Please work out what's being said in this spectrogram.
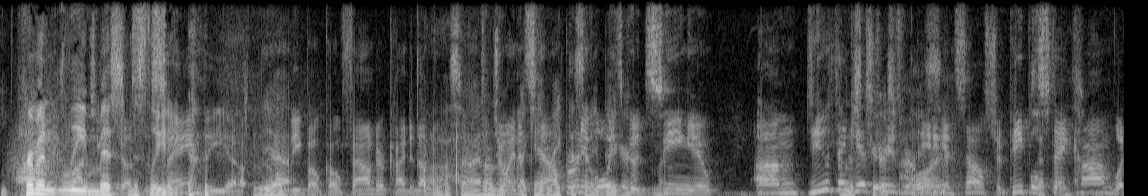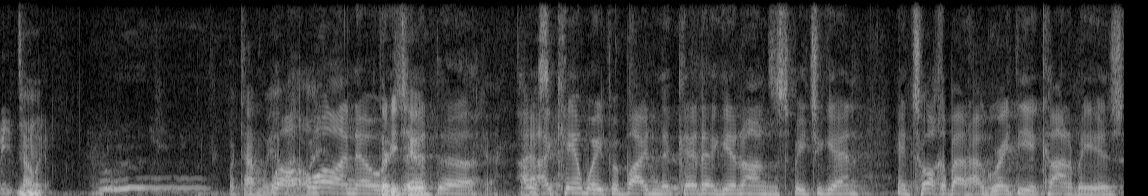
criminally he's watching mis- just the misleading? same. The, uh, the Yeah. Home Depot co-founder, kind enough Oh, sorry, I to don't know. join I us can't now. make this Bernie, any always bigger. good seeing you. Um, do you think just history curious is what it repeating is. itself? Should people stay calm? What are you telling them? What time are we at, by Well, the way? all I know 32? is that uh, I will I, I can't wait for Biden to get, uh, get on the speech again and talk about how great the economy is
